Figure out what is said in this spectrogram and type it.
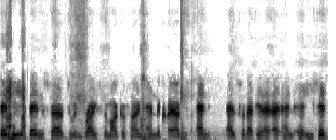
said he then started to embrace the microphone and the crowd. And as for that, and he said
